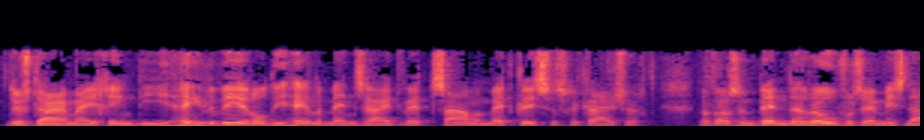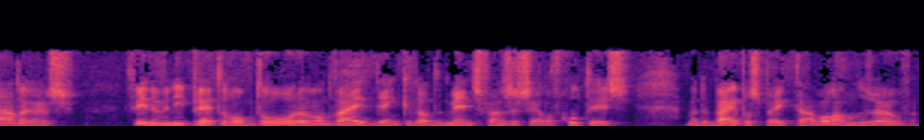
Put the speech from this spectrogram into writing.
Dus daarmee ging die hele wereld, die hele mensheid, werd samen met Christus gekruisigd. Dat was een bende rovers en misdadigers. Vinden we niet prettig om te horen, want wij denken dat de mens van zichzelf goed is. Maar de Bijbel spreekt daar wel anders over.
